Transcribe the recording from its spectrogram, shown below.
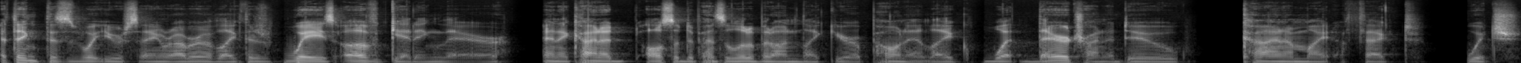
I think this is what you were saying, Robert, of like there's ways of getting there. And it kind of also depends a little bit on like your opponent, like what they're trying to do kind of might affect which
